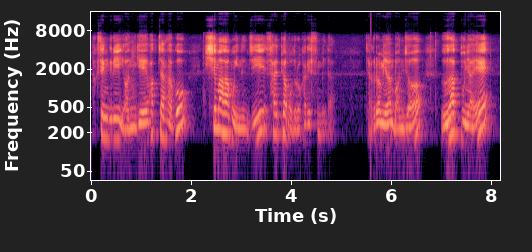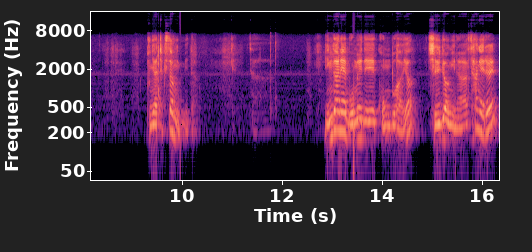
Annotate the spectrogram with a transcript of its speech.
학생들이 연계에 확장하고 심화하고 있는지 살펴보도록 하겠습니다. 자, 그러면 먼저 의학 분야의 분야 특성입니다. 자, 인간의 몸에 대해 공부하여 질병이나 상해를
